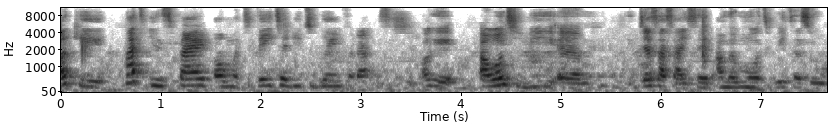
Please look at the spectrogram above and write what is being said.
Okay, what inspired or motivated you to go in for that position? okay i want to be um just as i said i'm a motivator so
